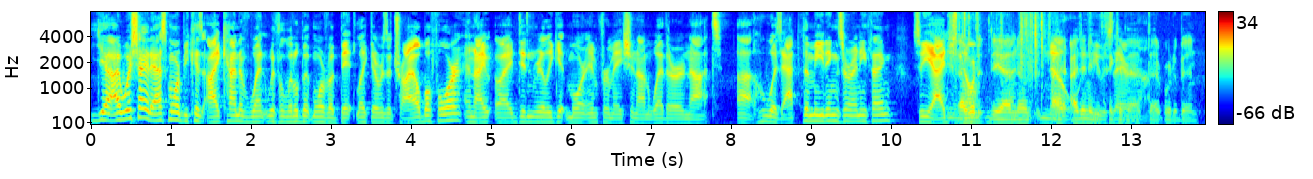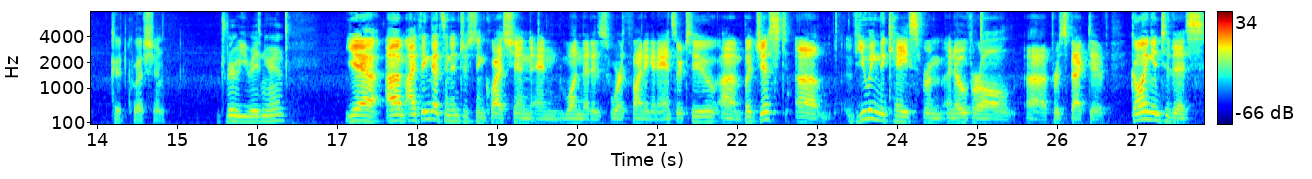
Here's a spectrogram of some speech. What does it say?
Yeah, I wish I had asked more because I kind of went with a little bit more of a bit like there was a trial before, and I I didn't really get more information on whether or not uh, who was at the meetings or anything. So yeah, I just That don't. yeah, uh, no, know I, I didn't if he even was think of that. That would have been good question. Drew, you raising your hand? Yeah, um, I think that's an interesting question and one that is worth finding an answer to. Um, but just uh, viewing the case from an overall uh, perspective, going into this,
